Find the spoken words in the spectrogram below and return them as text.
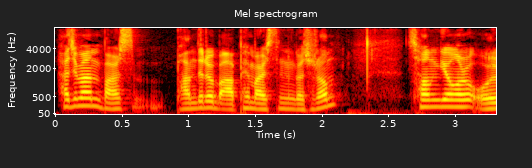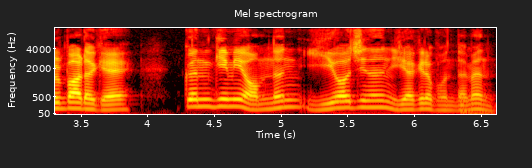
하지만 반대로 앞에 말씀드린 것처럼 성경을 올바르게 끊김이 없는 이어지는 이야기를 본다면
